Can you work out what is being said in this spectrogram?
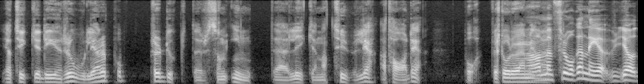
jag tycker det är roligare på produkter som inte är lika naturliga att ha det på. Förstår du vad jag Ja menar? men frågan är, ja,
